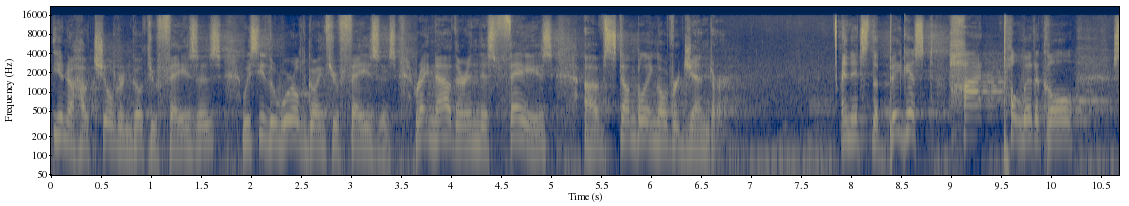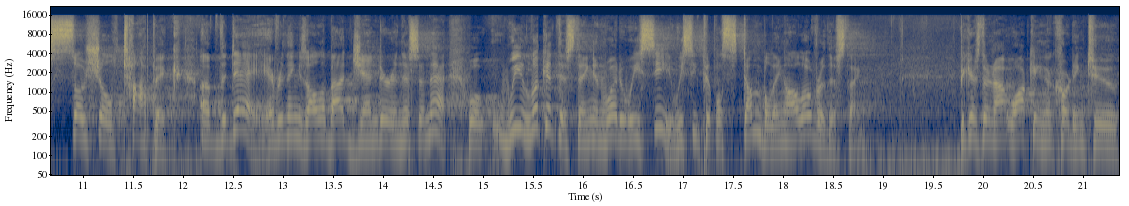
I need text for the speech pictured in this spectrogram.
you know how children go through phases. We see the world going through phases. Right now they're in this phase of stumbling over gender. And it's the biggest hot political, social topic of the day. Everything's all about gender and this and that. Well, we look at this thing and what do we see? We see people stumbling all over this thing because they're not walking according to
